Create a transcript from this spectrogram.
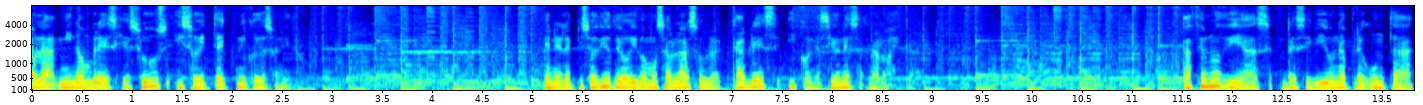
Hola, mi nombre es Jesús y soy técnico de sonido. En el episodio de hoy vamos a hablar sobre cables y conexiones analógicas. Hace unos días recibí una pregunta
